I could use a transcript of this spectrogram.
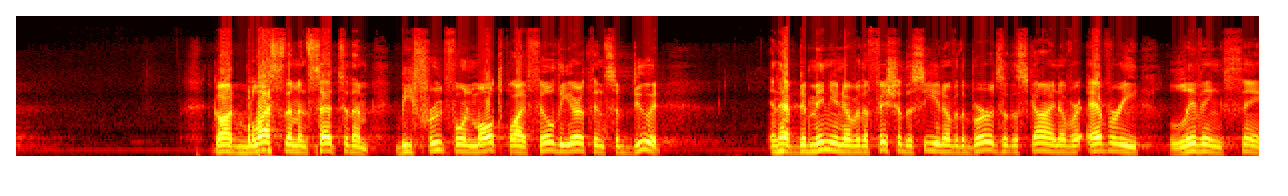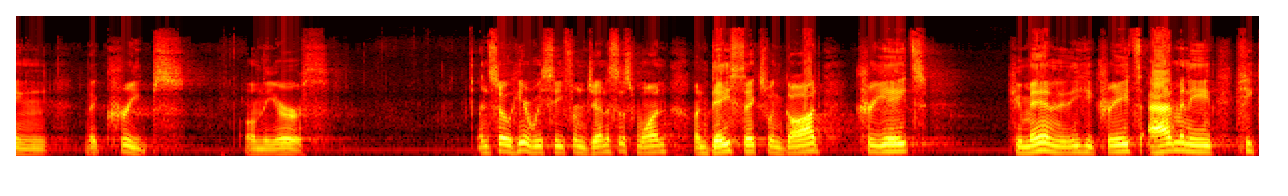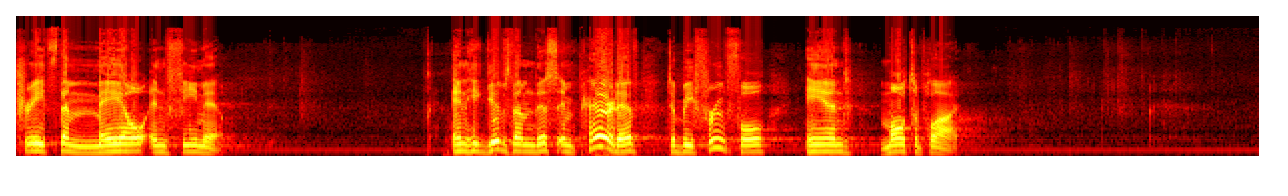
God blessed them and said to them, Be fruitful and multiply, fill the earth and subdue it and have dominion over the fish of the sea and over the birds of the sky and over every living thing that creeps on the earth. And so here we see from Genesis 1 on day 6 when God creates humanity, he creates Adam and Eve, he creates them male and female. And he gives them this imperative to be fruitful and multiply.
